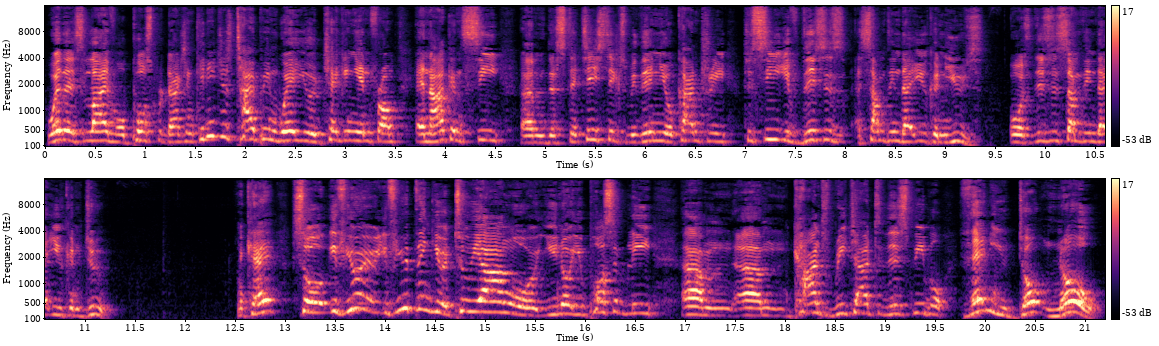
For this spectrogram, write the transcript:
whether it's live or post production, can you just type in where you're checking in from and I can see um, the statistics within your country to see if this is something that you can use or this is something that you can do. Okay, so if you're if you think you're too young or you know you possibly um, um, can't reach out to these people, then you don't know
